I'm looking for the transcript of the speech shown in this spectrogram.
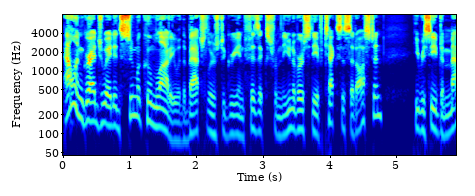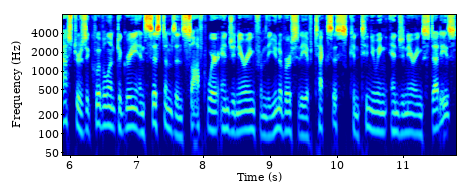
Allen graduated summa cum laude with a bachelor's degree in physics from the University of Texas at Austin. He received a master's equivalent degree in systems and software engineering from the University of Texas Continuing Engineering Studies,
